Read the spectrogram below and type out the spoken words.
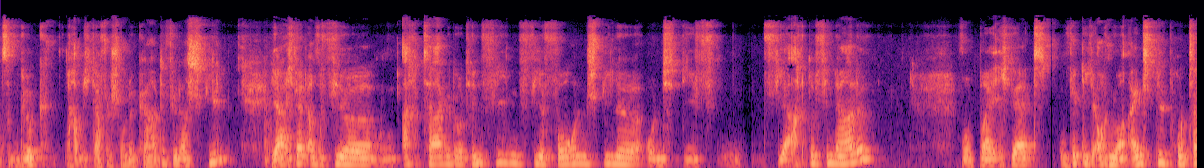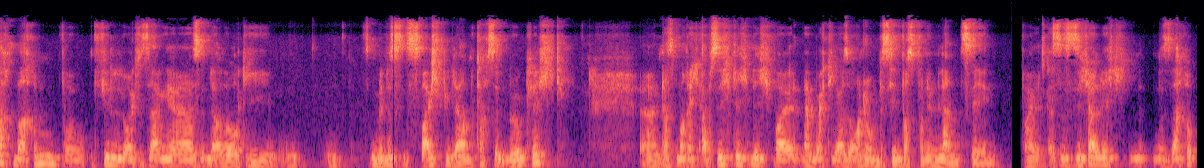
zum Glück habe ich dafür schon eine Karte für das Spiel. Ja, ich werde also für acht Tage dorthin fliegen, vier Vorrundenspiele und die vier Achtelfinale. Wobei ich werde wirklich auch nur ein Spiel pro Tag machen. Wo viele Leute sagen ja, sind also auch die mindestens zwei Spiele am Tag sind möglich. Äh, das mache ich absichtlich nicht, weil dann möchte ich also auch noch ein bisschen was von dem Land sehen. Weil es ist sicherlich eine Sache,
